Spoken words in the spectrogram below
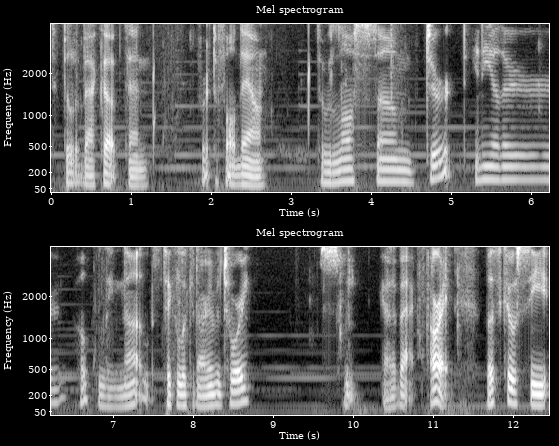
to build it back up than for it to fall down. So we lost some dirt. Any other? Hopefully not. Let's take a look at our inventory. Sweet, got it back. All right, let's go see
